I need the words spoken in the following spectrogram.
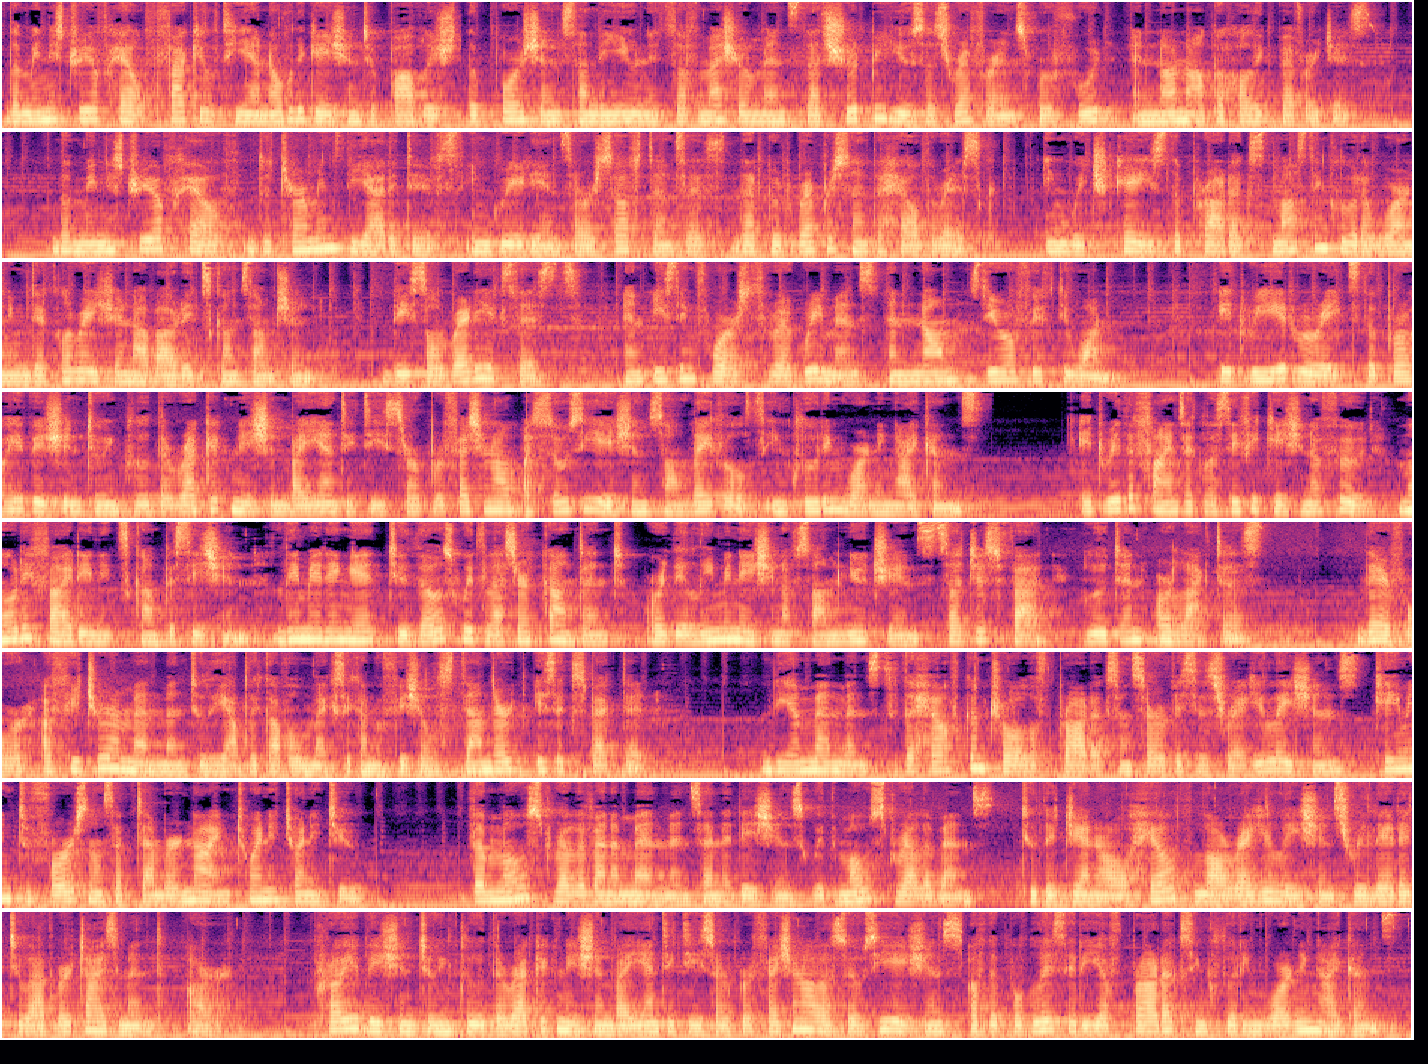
the Ministry of Health faculty an obligation to publish the portions and the units of measurements that should be used as reference for food and non alcoholic beverages. The Ministry of Health determines the additives, ingredients, or substances that could represent a health risk, in which case the products must include a warning declaration about its consumption. This already exists and is enforced through agreements and NOM 051. It reiterates the prohibition to include the recognition by entities or professional associations on labels, including warning icons. It redefines a classification of food, modified in its composition, limiting it to those with lesser content or the elimination of some nutrients such as fat, gluten, or lactose. Therefore, a future amendment to the applicable Mexican official standard is expected. The amendments to the Health Control of Products and Services regulations came into force on September 9, 2022. The most relevant amendments and additions with most relevance to the general health law regulations related to advertisement are prohibition to include the recognition by entities or professional associations of the publicity of products including warning icons,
